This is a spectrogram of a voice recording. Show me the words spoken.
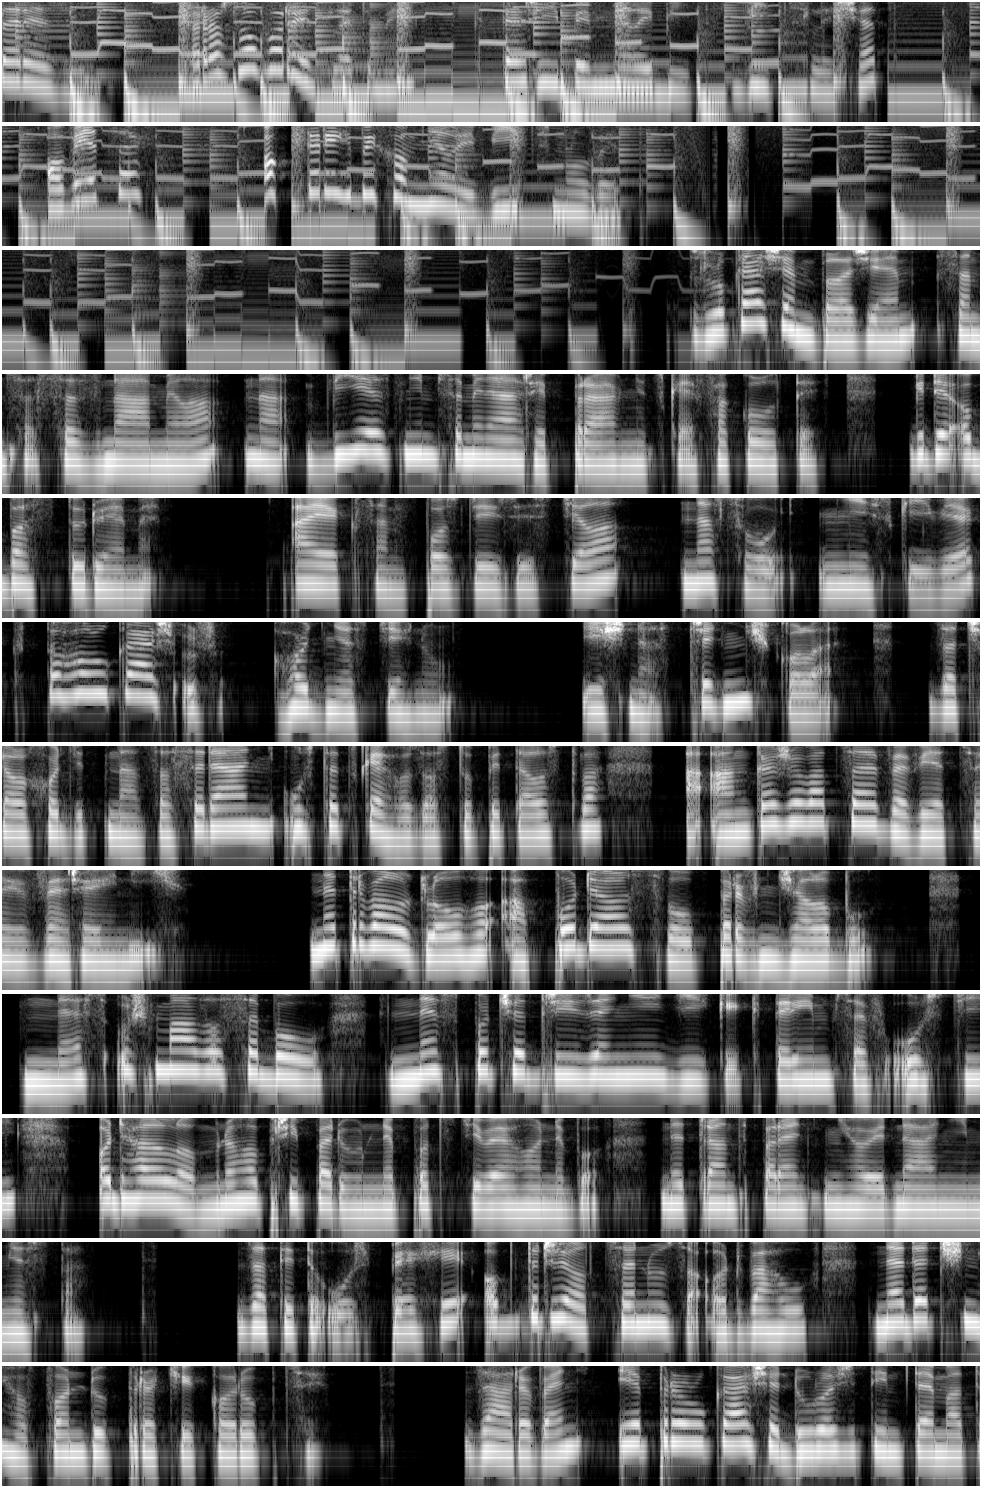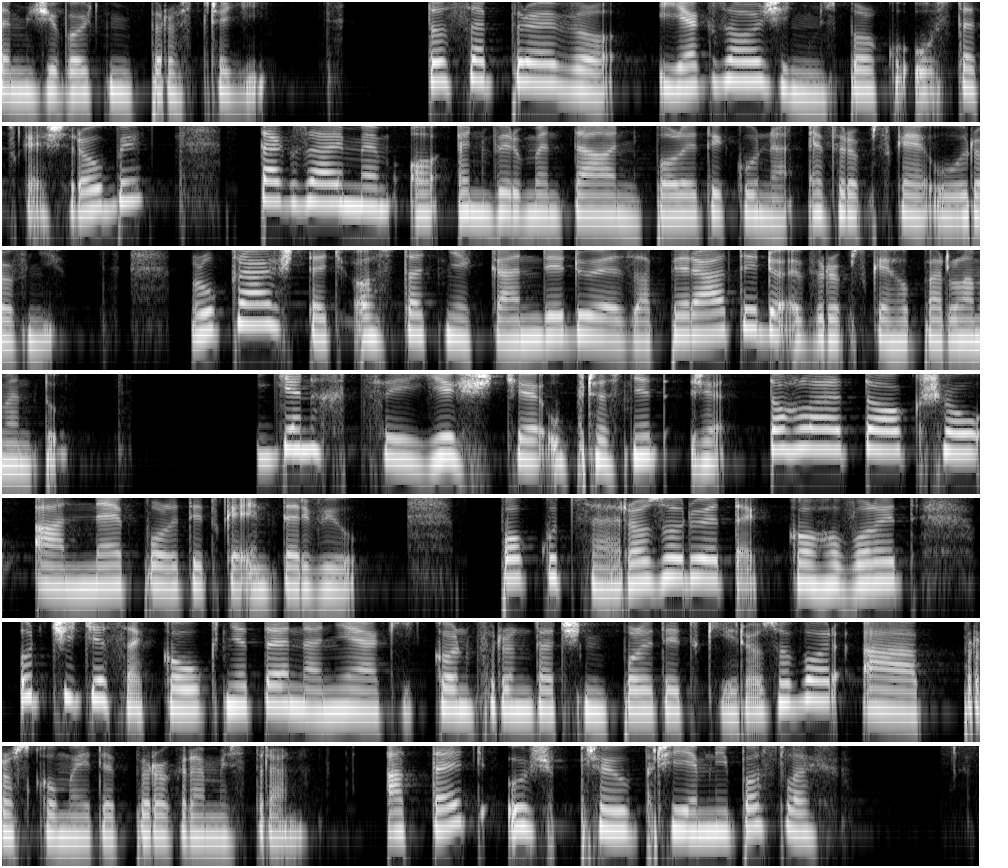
Terezí. Rozhovory s lidmi, kteří by měli být víc slyšet, o věcech, o kterých bychom měli víc mluvit. S Lukášem Blažem jsem se seznámila na výjezdním semináři právnické fakulty, kde oba studujeme. A jak jsem později zjistila, na svůj nízký věk toho Lukáš už hodně stihnul. Již na střední škole začal chodit na zasedání ústeckého zastupitelstva a angažovat se ve věcech veřejných. Netrvalo dlouho a podal svou první žalobu. Dnes už má za sebou nespočet řízení, díky kterým se v Ústí odhalilo mnoho případů nepoctivého nebo netransparentního jednání města. Za tyto úspěchy obdržel cenu za odvahu nadačního fondu proti korupci. Zároveň je pro Lukáše důležitým tématem životní prostředí. To se projevilo jak založením spolku Ústecké šrouby, tak zájmem o environmentální politiku na evropské úrovni. Lukáš teď ostatně kandiduje za Piráty do Evropského parlamentu. Jen chci ještě upřesnit, že tohle je talk show a ne politické interview. Pokud se rozhodujete, koho volit, určitě se koukněte na nějaký konfrontační politický rozhovor a proskoumejte programy stran. A teď už přeju příjemný poslech.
